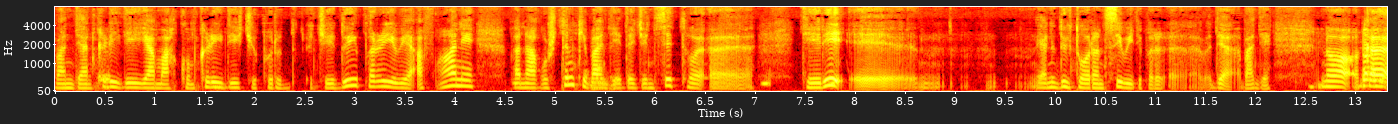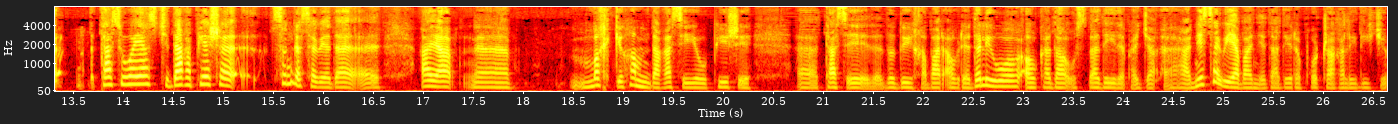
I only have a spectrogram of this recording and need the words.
بندیان کړی دي یا محکوم کړی دي چې پر چې دوی پر یو افغان پناغښتونکو باندې د جنسي تیری یعنی دوی تورن سوي دي پر دې باندې نو تاسو وایاست چې دغه پیښه څنګه سوي ده آیا مخکې هم دغه سی یو پیښه تاسو د دوی خبر اوریدلی وو او کدا اوس د دې په جهاني سوي باندې د دې رپورت راغلی دی چې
